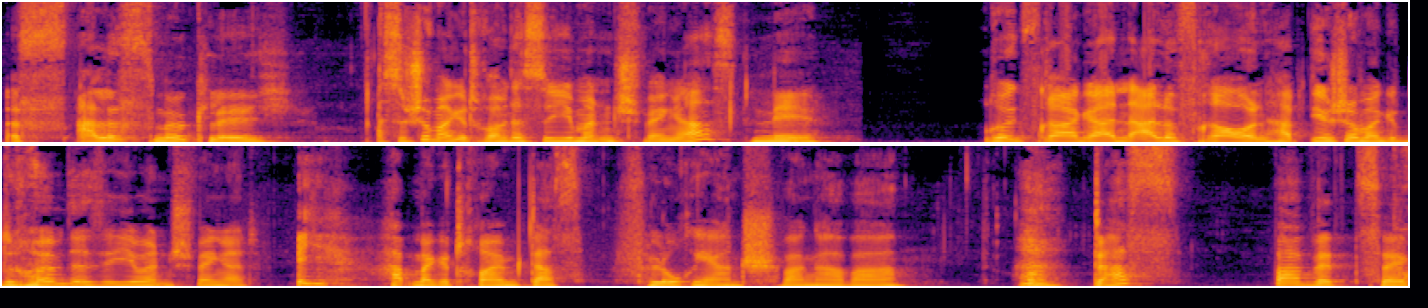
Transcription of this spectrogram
es ist alles möglich. Hast du schon mal geträumt, dass du jemanden schwängerst? Nee. Rückfrage an alle Frauen. Habt ihr schon mal geträumt, dass ihr jemanden schwängert? Ich habe mal geträumt, dass Florian schwanger war. Und das war witzig.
